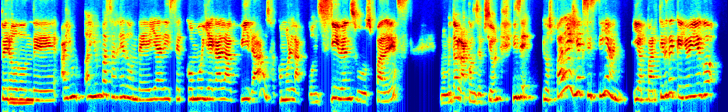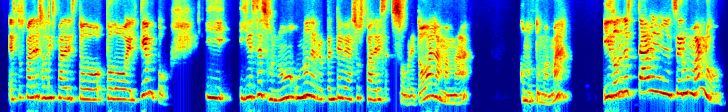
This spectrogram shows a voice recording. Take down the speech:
pero donde hay un, hay un pasaje donde ella dice cómo llega la vida, o sea, cómo la conciben sus padres momento de la concepción, dice, los padres ya existían y a partir de que yo llego, estos padres son mis padres todo, todo el tiempo. Y, y es eso, ¿no? Uno de repente ve a sus padres, sobre todo a la mamá, como tu mamá. ¿Y dónde está el ser humano?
